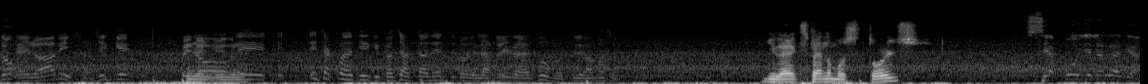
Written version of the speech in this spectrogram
No. Te lo aviso. Así que. Pero eh, esas cosas tienen que pasar. Está dentro de las reglas del fútbol. ¿Qué le vamos a hacer? You got expandable storage? Se apoya en la raya.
